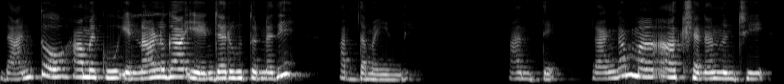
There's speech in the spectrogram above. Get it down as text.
దాంతో ఆమెకు ఎన్నాళ్ళుగా ఏం జరుగుతున్నది అర్థమైంది. అంతే. రంగమ్మ ఆ క్షణం నుంచి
